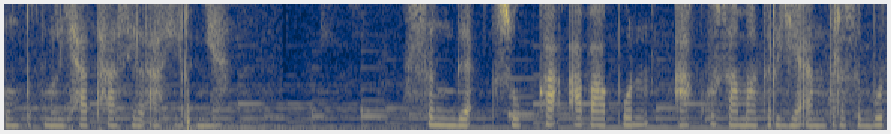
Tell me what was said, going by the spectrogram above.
untuk melihat hasil akhirnya senggak suka apa pun aku sama kerjaan tersebut,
